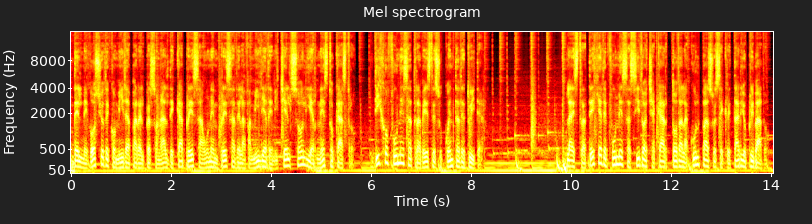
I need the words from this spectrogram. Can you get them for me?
del negocio de comida para el personal de Capres a una empresa de la familia de Michelle Sol y Ernesto Castro, dijo Funes a través de su cuenta de Twitter. La estrategia de Funes ha sido achacar toda la culpa a su secretario privado,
